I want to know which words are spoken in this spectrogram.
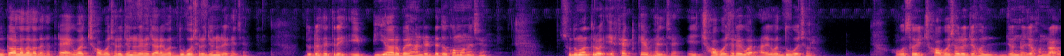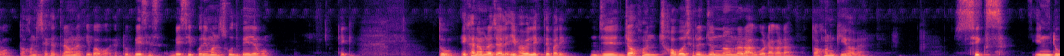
দুটো আলাদা আলাদা ক্ষেত্রে, একবার ছ বছরের জন্য রেখেছে আর একবার দু বছরের জন্য রেখেছে। দুটো ক্ষেত্রে এই পি আর বাই হান্ড্রেডটা তো কমন আছে। শুধুমাত্র এফেক্টকে ফেলছে এই ছ বছর একবার আর একবার দু বছর। অবশ্যই ছ বছরের যখন, জন্য যখন রাখব, তখন সেক্ষেত্রে আমরা কী পাবো? একটু বেশি বেশি পরিমাণ সুদ পেয়ে যাব। ঠিক? তো এখানে আমরা চাইলে এভাবে লিখতে পারি যে যখন ছ বছরের জন্য আমরা রাখব টাকাটা, তখন কি হবে? সিক্স ইন্টু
